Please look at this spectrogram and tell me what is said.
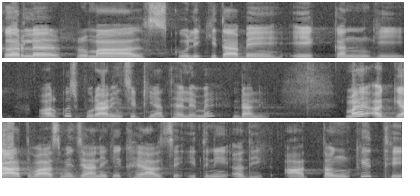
कर्लर, रुमाल, स्कूली किताबें, एक कंघी और कुछ पुरानी चिट्ठियाँ थैले में डाली। मैं अज्ञातवास में जाने के ख्याल से इतनी अधिक आतंकित थी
